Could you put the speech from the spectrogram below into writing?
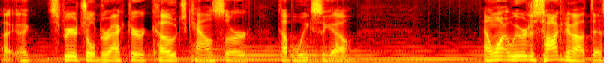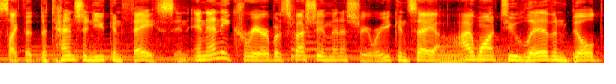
a, a spiritual director, coach, counselor a couple weeks ago, And we were just talking about this, like the, the tension you can face in, in any career, but especially in ministry, where you can say, I want to live and build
